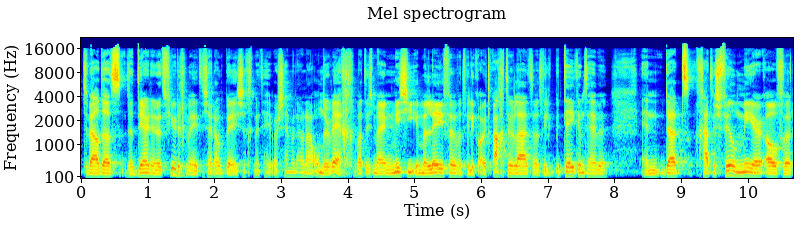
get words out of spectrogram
Terwijl dat, dat derde en het vierde geweten zijn ook bezig met... Hey, waar zijn we nou naar onderweg? Wat is mijn missie in mijn leven? Wat wil ik ooit achterlaten? Wat wil ik betekend hebben? En dat gaat dus veel meer over...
